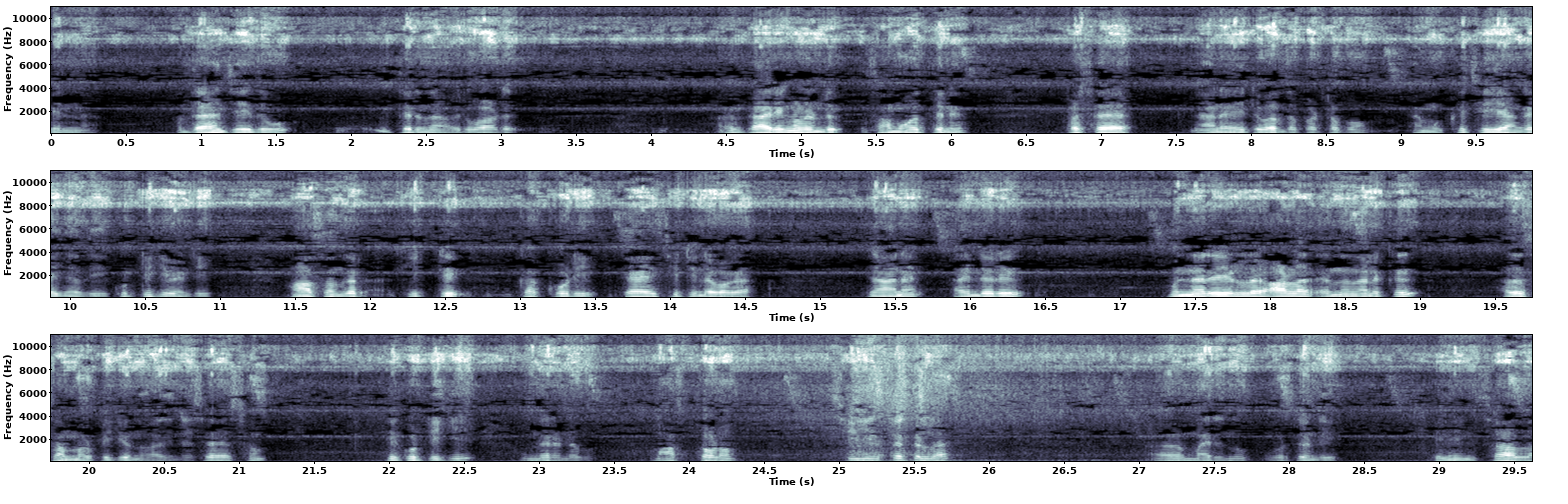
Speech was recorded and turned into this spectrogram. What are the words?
പിന്നെ അദ്ദേഹം ചെയ്തു തരുന്ന ഒരുപാട് കാര്യങ്ങളുണ്ട് സമൂഹത്തിന്. പക്ഷേ ഞാനായിട്ട് ബന്ധപ്പെട്ടപ്പോൾ നമുക്ക് ചെയ്യാൻ കഴിഞ്ഞത് ഈ കുട്ടിക്ക് വേണ്ടി മാസം കിറ്റ് കക്കോടി കെ ഐ സിറ്റിന്റെ വക ഞാൻ അതിന്റെ ഒരു മുൻനിരയിലുള്ള ആൾ എന്ന നിലയ്ക്ക് അത് സമർപ്പിക്കുന്നു. അതിന് ശേഷം ഈ കുട്ടിക്ക് ഒന്ന് രണ്ട് മാസത്തോളം ചികിത്സക്കുള്ള മരുന്നും കൊടുത്തിട്ടുണ്ട്. ഇനി ഇൻഷാല്ല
